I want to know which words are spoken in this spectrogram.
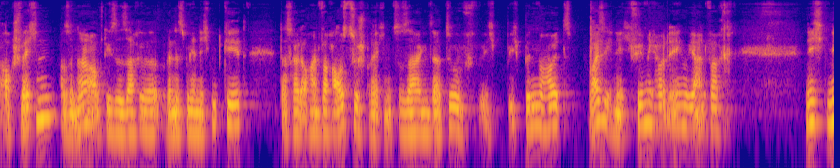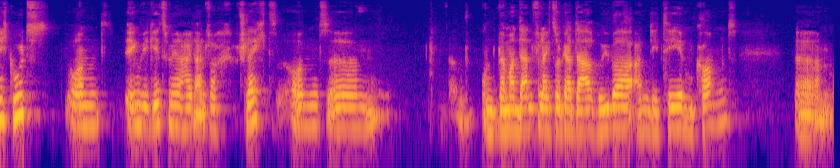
auch Schwächen, also ne, auch diese Sache, wenn es mir nicht gut geht, das halt auch einfach auszusprechen, zu sagen, du, ich, ich bin heute, weiß ich nicht, ich fühle mich heute irgendwie einfach nicht, nicht gut und irgendwie geht es mir halt einfach schlecht und, ähm, und wenn man dann vielleicht sogar darüber an die Themen kommt, ähm,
